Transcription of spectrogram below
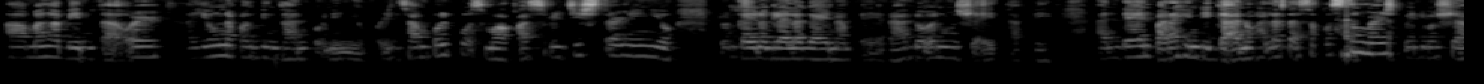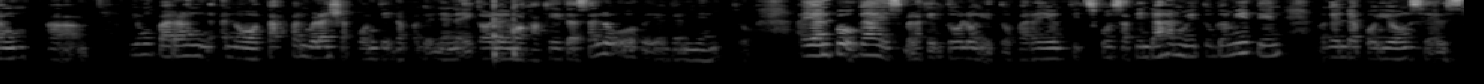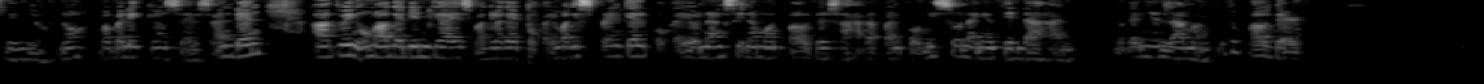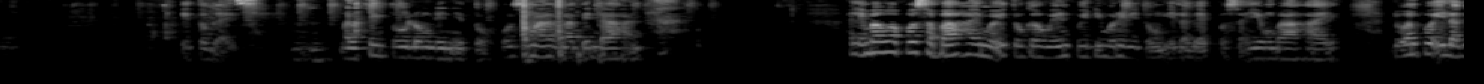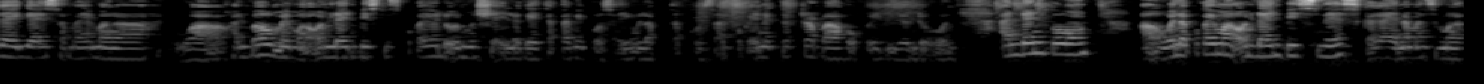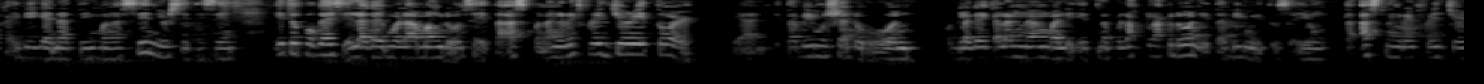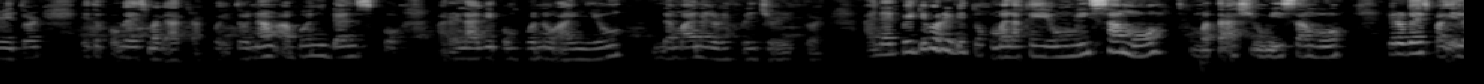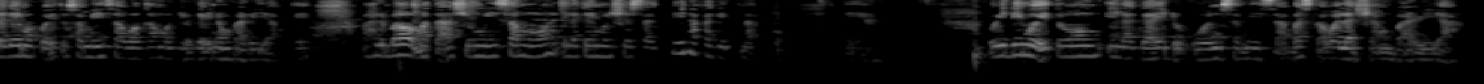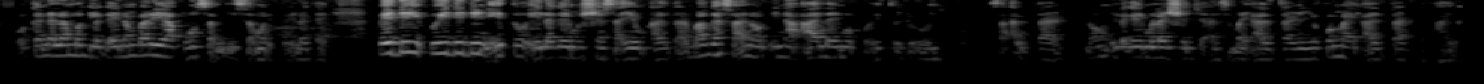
ah, mga binta or ah, yung napagbintahan po ninyo. For example po, sa mga cash register ninyo, doon kayo naglalagay ng pera, doon mo siya itapi. And then, para hindi gaano halata sa customers, pwede mo siyang ah, yung parang ano, takpan mo lang siya konti na pag ganyan na ikaw lang yung makakita sa loob, kaya ganyan. So, ayan po guys, malaking tulong ito para yung tips kung sa tindahan mo ito gamitin, maganda po yung sales ninyo, no? Babalik yung sales. And then, ah, tuwing umaga din guys, maglagay po kayo, mag-sprinkle po kayo ng cinnamon powder sa harapan po, miso ng yung tindahan. Maganyan lamang. Ito powder. Ito guys. Mm, Malaking tulong din ito. Kung sa mga tindahan, Halimbawa po sa bahay mo ito gawin, pwede mo rin itong ilagay po sa iyong bahay. Doon po ilagay guys sa may mga, wow, halimbawa may mga online business po kayo, doon mo siya ilagay katabi po sa iyong laptop kung saan po kayo nagtatrabaho, pwede yun doon. And then kung ah, wala po kayong mga online business, kagaya naman sa mga kaibigan nating mga senior citizen, ito po guys, ilagay mo lamang doon sa itaas po ng refrigerator. Yan, itabi mo siya doon. Paglagay ka lang ng maliit na bulaklak doon, itabi mo ito sa yung taas ng refrigerator. Ito po guys, mag-attract po ito ng abundance po para lagi pong puno ang yung laman ng refrigerator. And then, pwede mo rin ito kung malaki yung misa mo, kung mataas yung misa mo. Pero guys, pag ilagay mo po ito sa misa, huwag kang maglagay ng barya, okay? Halimbawa, mataas yung misa mo, ilagay mo siya sa pinakagitna po. Pwede mo itong ilagay doon sa misa. Basta wala siyang barya. Huwag ka na lang maglagay ng barya kung sa misa mo ito ilagay. Pwede, pwede din ito ilagay mo siya sa iyong altar. Baga sa ano, inaalay mo po ito doon sa altar. No? Ilagay mo lang siya dyan sa may altar niyo kung may altar po kayo.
